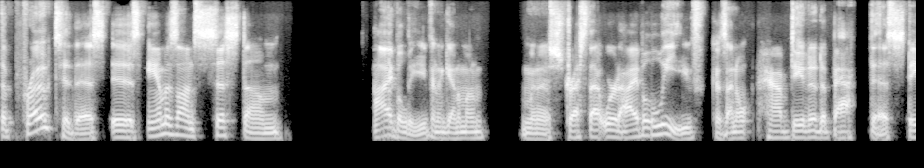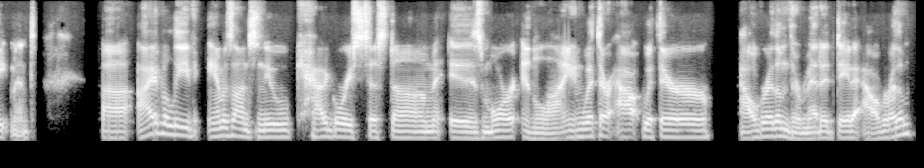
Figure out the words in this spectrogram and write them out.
the pro to this is Amazon's system. I believe, and again, I'm gonna, I'm going to stress that word I believe because I don't have data to back this statement. Uh, I believe Amazon's new category system is more in line with their out with their algorithm, their metadata algorithm.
